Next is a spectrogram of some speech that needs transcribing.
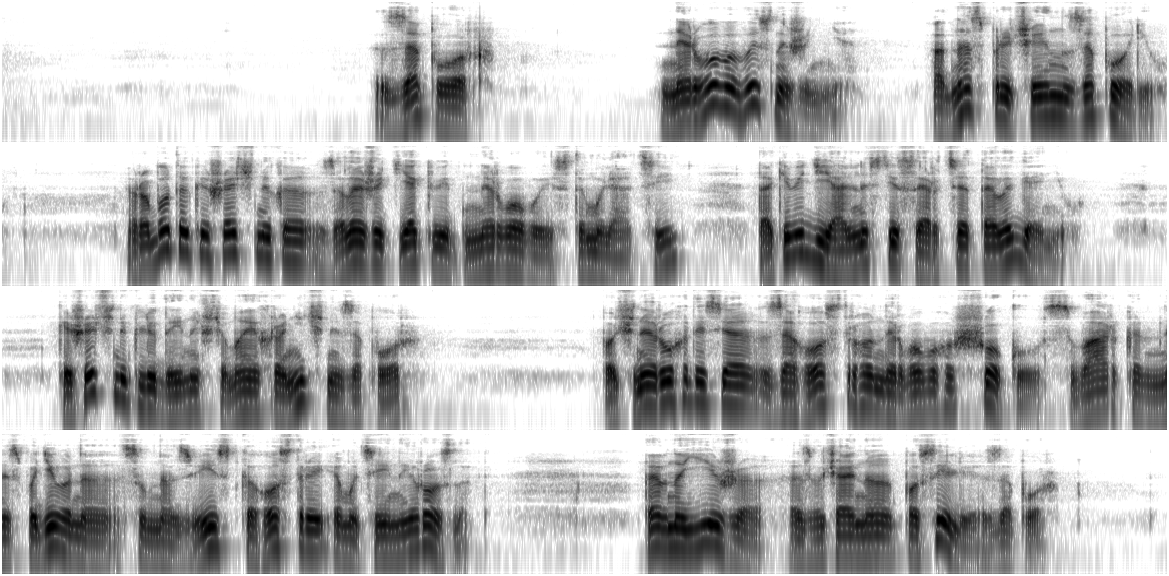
Запор. Нервове виснаження одна з причин запорів. Робота кишечника залежить як від нервової стимуляції, так і від діяльності серця та легенів. Кишечник людини, що має хронічний запор, почне рухатися за гострого нервового шоку, сварка, несподівана сумна звістка, гострий емоційний розлад. Певна їжа, звичайно, посилює запор.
